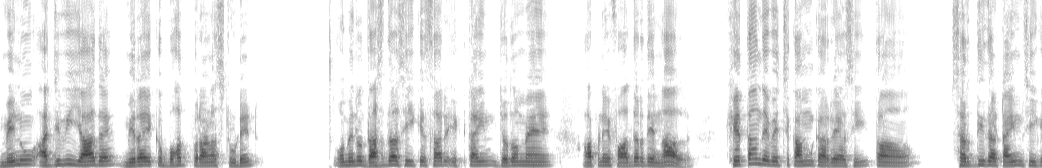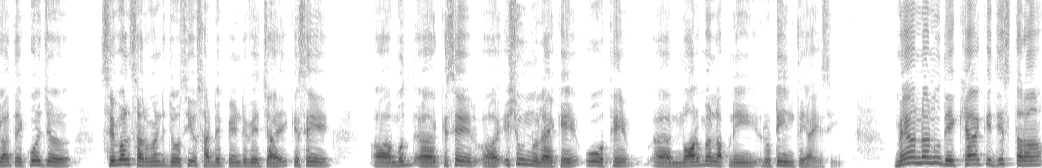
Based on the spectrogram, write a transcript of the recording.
ਮੈਨੂੰ ਅੱਜ ਵੀ ਯਾਦ ਹੈ, ਮੇਰਾ ਇੱਕ ਬਹੁਤ ਪੁਰਾਣਾ ਸਟੂਡੈਂਟ ਉਹ ਮੈਨੂੰ ਦੱਸਦਾ ਸੀ ਕਿ, ਸਰ, ਇੱਕ ਟਾਈਮ ਜਦੋਂ ਮੈਂ ਆਪਣੇ ਫਾਦਰ ਦੇ ਨਾਲ ਖੇਤਾਂ ਦੇ ਵਿੱਚ ਕੰਮ ਕਰ ਰਿਹਾ ਸੀ ਤਾਂ ਸਰਦੀ ਦਾ ਟਾਈਮ ਸੀਗਾ ਤੇ ਕੁਝ ਸਿਵਲ ਸਰਵੈਂਟ ਜੋ ਸੀ ਉਹ ਸਾਡੇ ਪਿੰਡ ਵਿੱਚ ਆਏ ਕਿਸੇ ਅ, ਕਿਸੇ ਇਸ਼ੂ ਨੂੰ ਲੈ ਕੇ ਉਹ ਉੱਥੇ ਨਾਰਮਲ ਆਪਣੀ ਰੂਟੀਨ ਤੇ ਆਏ ਸੀ। ਮੈਂ ਉਹਨਾਂ ਨੂੰ ਦੇਖਿਆ ਕਿ ਜਿਸ ਤਰ੍ਹਾਂ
